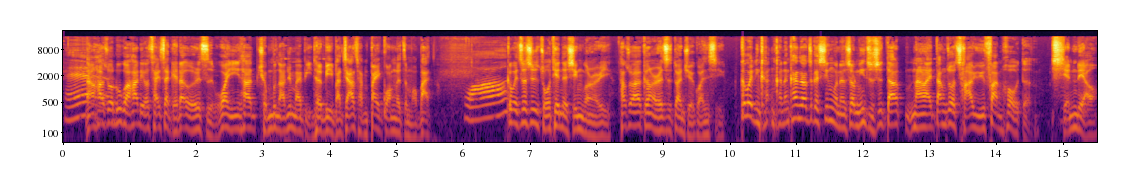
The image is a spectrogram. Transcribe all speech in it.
哎，然后他说，如果他留财产给他儿子，万一他全部拿去买比特币，把家产败光了怎么办？哇，各位，这是昨天的新闻而已。他说要跟儿子断绝关系。各位，你看可能看到这个新闻的时候，你只是当拿来当做茶余饭后的闲聊，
